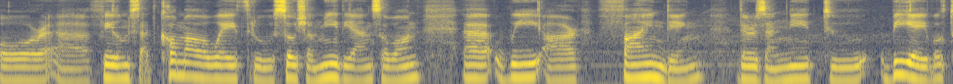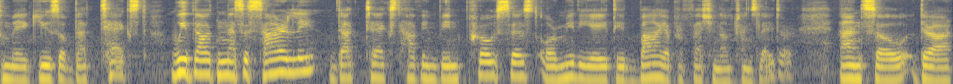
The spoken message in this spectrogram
or uh, films that come our way through social media and so on, uh, we are finding there's a need to be able to make use of that text without necessarily that text having been processed or mediated by a professional translator. And so there are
